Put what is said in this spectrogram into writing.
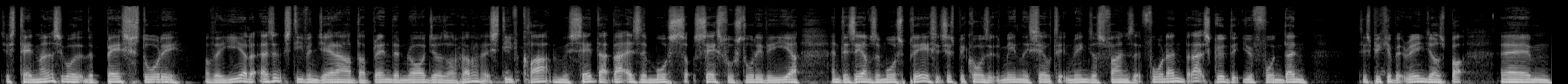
just ten minutes ago that the best story of the year isn't Steven Gerrard or Brendan Rodgers or whoever. It's Steve Clarke. And we said that that is the most successful story of the year and deserves the most praise. It's just because it's mainly Celtic and Rangers fans that phone in. But that's good that you've phoned in to speak about Rangers. But um,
